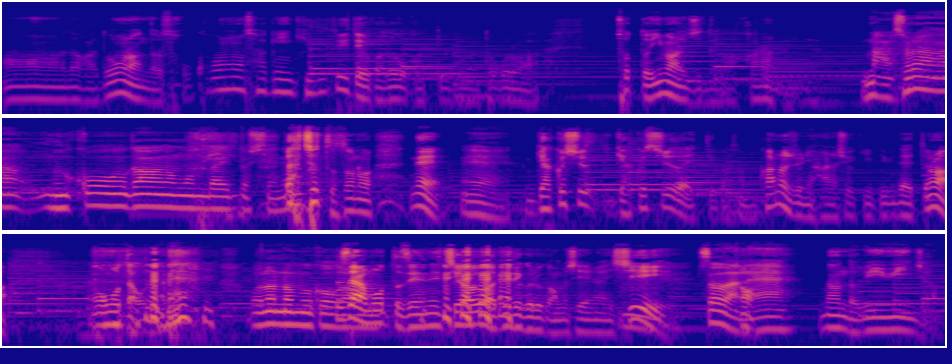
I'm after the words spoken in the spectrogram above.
ああだからどうなんだろう。そこの先に傷ついてるかどうかっていうところはちょっと今の時点でわからないねまあそれは向こう側の問題としてね。ちょっとそのねえ逆取逆取材っていうかその彼女に話を聞いてみたいっていうのは思ったことだね。え小野の向こう側そしたらもっと全然違うのが出てくるかもしれないし、そうだね。なんだウィンウィンじゃんって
